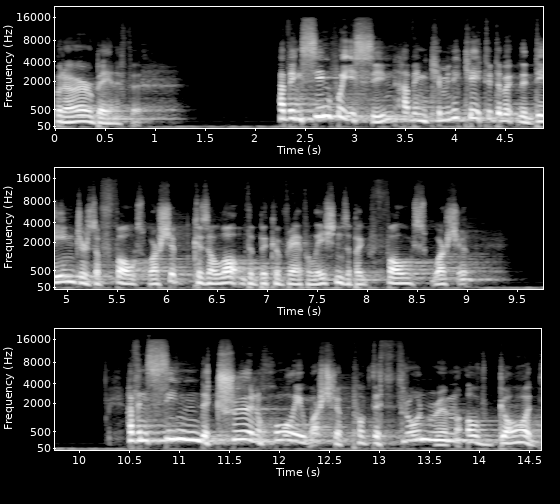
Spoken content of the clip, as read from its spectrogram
for our benefit. Having seen what he's seen, having communicated about the dangers of false worship, because a lot of the book of Revelation is about false worship, having seen the true and holy worship of the throne room of God,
